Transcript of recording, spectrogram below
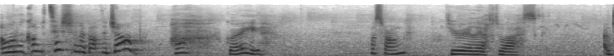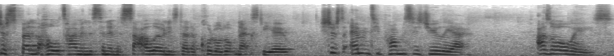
I won the competition. I got the job. Oh, great. What's wrong? Do you really have to ask? I've just spent the whole time in the cinema sat alone instead of cuddled up next to you. It's just empty promises, Juliet. As always.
